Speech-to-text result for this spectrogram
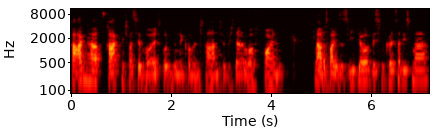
Fragen habt, fragt mich, was ihr wollt, unten in den Kommentaren. Ich würde mich darüber freuen. Genau, das war dieses Video. Bisschen kürzer diesmal.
